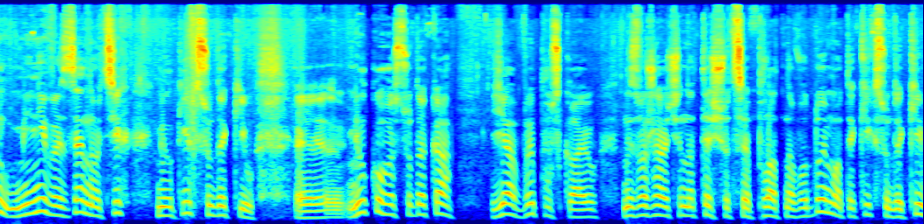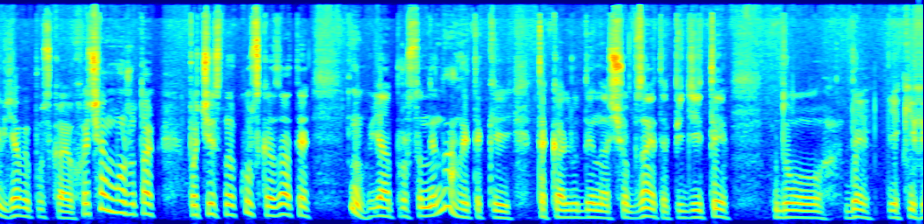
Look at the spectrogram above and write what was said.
ну, мені везе на цих мілких судаків. Е, мілкого судака я випускаю, незважаючи на те, що це платна водойма, таких судаків я випускаю. Хоча можу так по чесноку сказати, ну я просто не наглий такий, така людина, щоб знаєте, підійти до деяких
